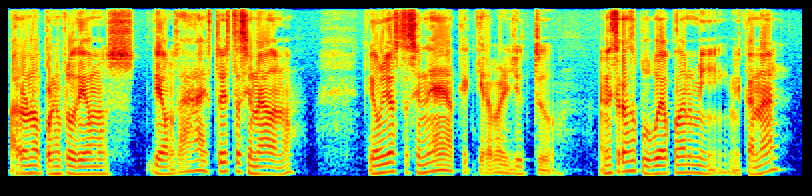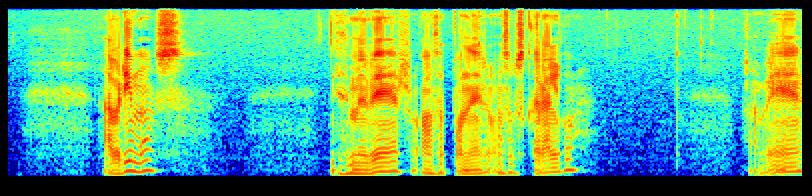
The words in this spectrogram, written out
ahora no, por ejemplo, digamos, digamos, ah, estoy estacionado, ¿no? Digamos, yo estacioné, ok, quiero ver YouTube. En este caso, pues voy a poner mi, mi canal. Abrimos. Déjenme ver, vamos a poner, vamos a buscar algo. A ver.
